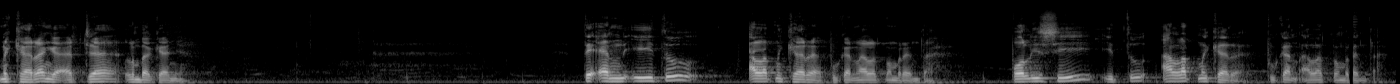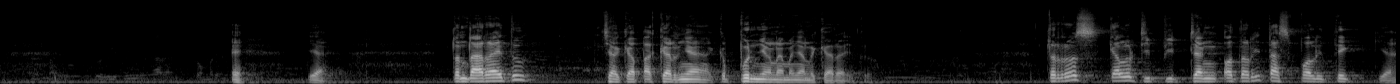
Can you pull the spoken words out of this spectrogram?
Negara nggak ada lembaganya. TNI itu alat negara, bukan alat pemerintah. Polisi itu alat negara, bukan alat pemerintah. Eh, ya. Tentara itu jaga pagarnya kebun yang namanya negara itu. Terus kalau di bidang otoritas politik ya,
